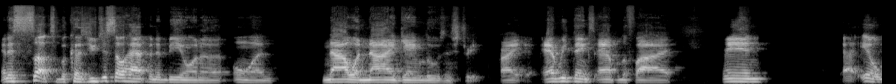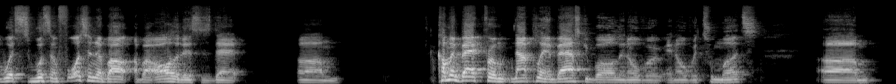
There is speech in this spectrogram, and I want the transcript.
and it sucks because you just so happen to be on a on now a nine game losing streak. Right, everything's amplified, and uh, you know what's what's unfortunate about about all of this is that um coming back from not playing basketball in over in over two months, um,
